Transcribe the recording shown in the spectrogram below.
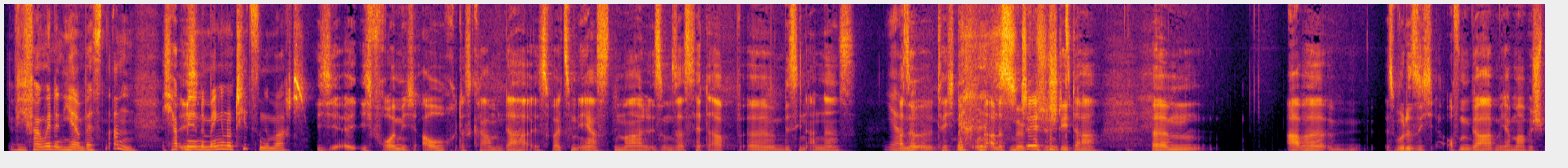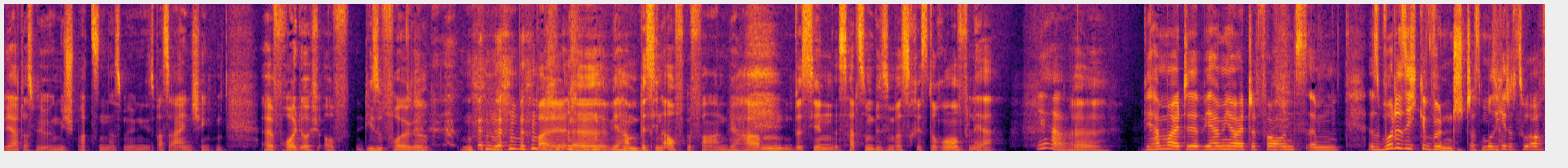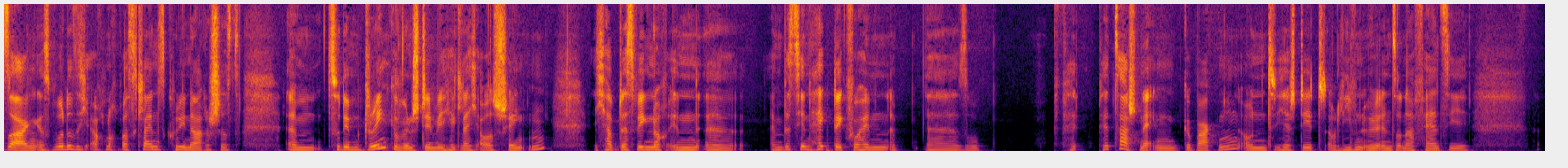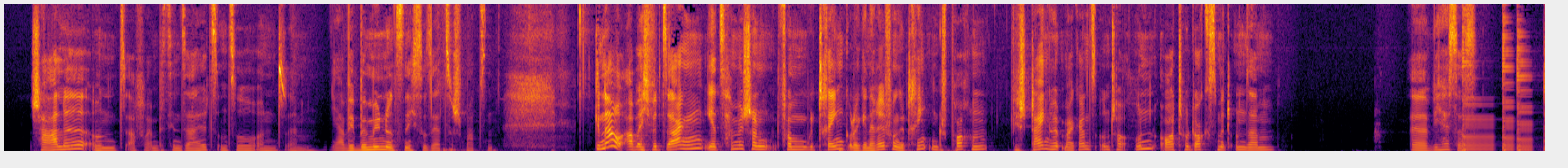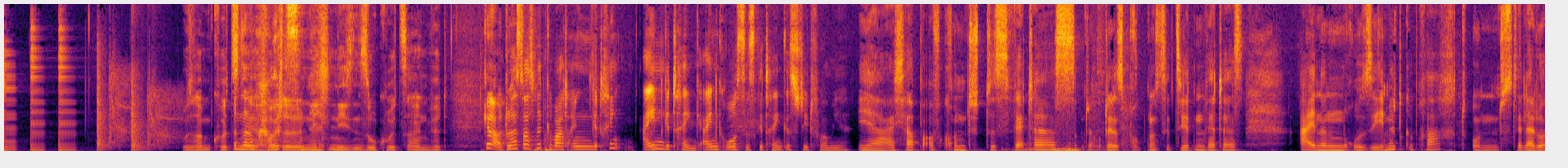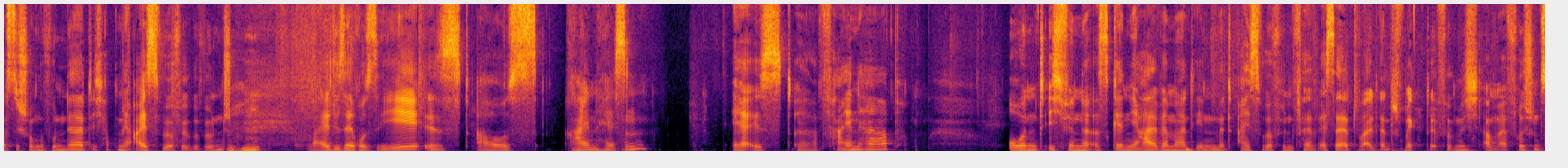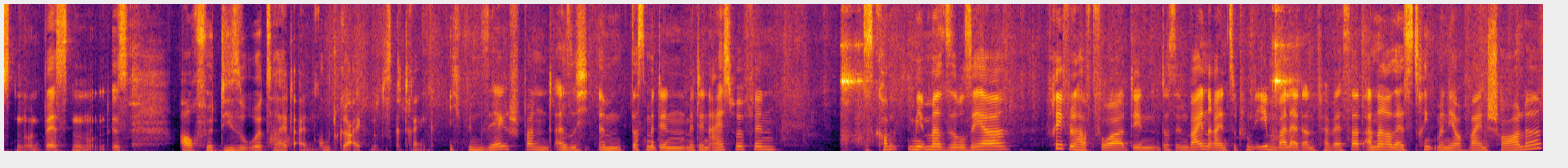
wie fangen wir denn hier am besten an? Ich habe mir eine Menge Notizen gemacht. Ich, äh, ich freue mich auch, dass Carmen da ist, weil zum ersten Mal ist unser Setup äh, ein bisschen anders. Ja, also ne? äh, Technik und alles. Mögliche steht da. Ähm, aber äh, es wurde sich offenbar ja mal beschwert, dass wir irgendwie schmatzen, dass wir irgendwie das Wasser einschenken. Äh, freut euch auf diese Folge, weil äh, wir haben ein bisschen aufgefahren. Wir haben ein bisschen, es hat so ein bisschen was Restaurant-Flair. Ja. Wir haben heute, wir haben hier heute vor uns, ähm, es wurde sich gewünscht, das muss ich dazu auch sagen. Es wurde sich auch noch was kleines Kulinarisches ähm, zu dem Drink gewünscht, den wir hier gleich ausschenken. Ich habe deswegen noch in äh, ein bisschen Hektik vorhin äh, so P Pizzaschnecken gebacken und hier steht Olivenöl in so einer fancy Schale und auf ein bisschen Salz und so. Und ähm, ja, wir bemühen uns nicht so sehr zu schmatzen. Genau, aber ich würde sagen, jetzt haben wir schon vom Getränk oder generell von Getränken gesprochen. Wir steigen heute mal ganz unter unorthodox mit unserem, äh, wie heißt das? Unserem kurzen, Unserem der heute kurzen. nicht, nicht so kurz sein wird. Genau, du hast was mitgebracht, ein Getränk, ein Getränk, ein großes Getränk, es steht vor mir. Ja, ich habe aufgrund des Wetters oder, oder des prognostizierten Wetters einen Rosé mitgebracht. Und Stella, du hast dich schon gewundert, ich habe mir Eiswürfel gewünscht, weil dieser Rosé ist aus Rheinhessen. Er ist äh, feinherb. Und ich finde es genial, wenn man den mit Eiswürfeln verwässert, weil dann schmeckt er für mich am erfrischendsten und besten und ist auch für diese Uhrzeit ein gut geeignetes Getränk. Ich bin sehr gespannt. Also ich, ähm, das mit den, mit den Eiswürfeln, das kommt mir immer so sehr frevelhaft vor, den, das in Wein reinzutun, eben weil er dann verwässert. Andererseits trinkt man ja auch Weinschorle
